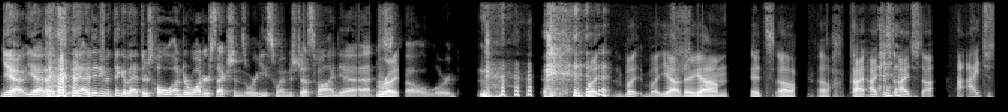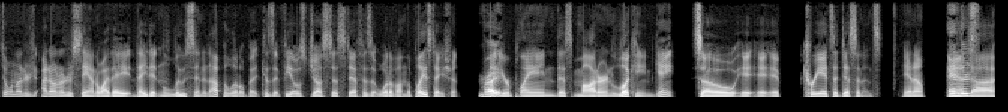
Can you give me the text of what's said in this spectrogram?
yeah, yeah, that's, yeah. I didn't even think of that. There's whole underwater sections where he swims just fine. Yeah. Right. Oh lord. but but but yeah, they um, it's oh oh, I I just I just uh, I just don't under I don't understand why they they didn't loosen it up a little bit because it feels just as stiff as it would have on the PlayStation. But right. you're playing this modern looking game, so it it, it creates a dissonance, you know. And And, there's- uh,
